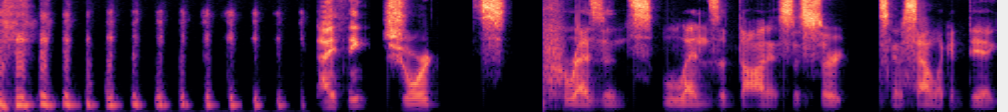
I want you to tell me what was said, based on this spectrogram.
I think Jordan's presence lends Adonis a certain, it's going to sound like a dig,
